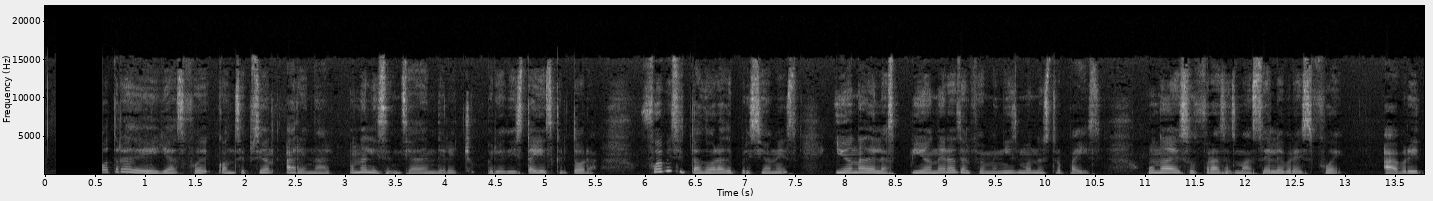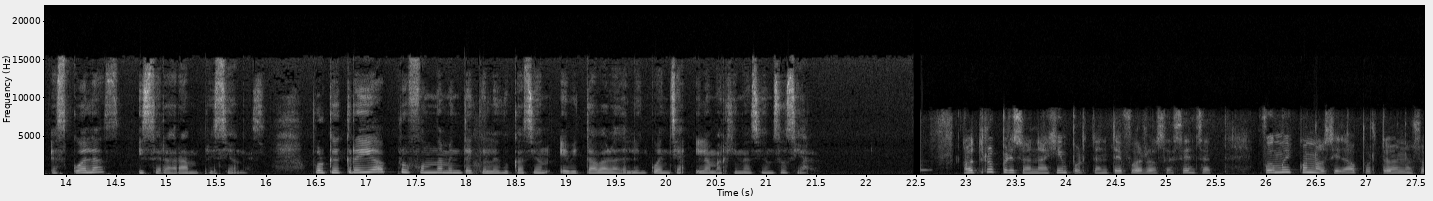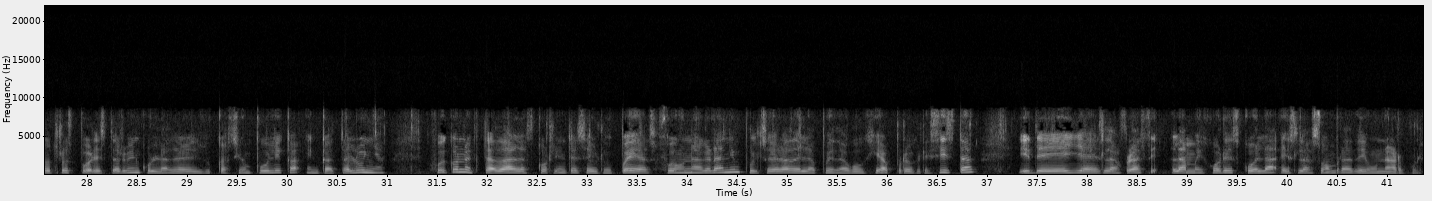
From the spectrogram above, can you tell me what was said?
Otra de ellas fue Concepción Arenal, una licenciada en Derecho, periodista y escritora. Fue visitadora de prisiones y una de las pioneras del feminismo en nuestro país. Una de sus frases más célebres fue Abrid escuelas y cerrarán prisiones, porque creía profundamente que la educación evitaba la delincuencia y la marginación social. Otro personaje importante fue Rosa Sensat. Fue muy conocida por todos nosotros por estar vinculada a la educación pública en Cataluña. Fue conectada a las corrientes europeas, fue una gran impulsora de la pedagogía progresista y de ella es la frase la mejor escuela es la sombra de un árbol.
